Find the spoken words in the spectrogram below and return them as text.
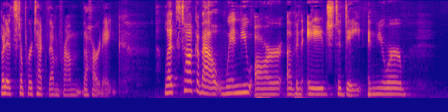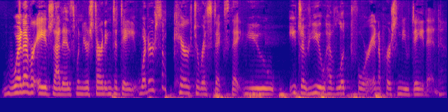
but it's to protect them from the heartache. Let's talk about when you are of an age to date and you're whatever age that is when you're starting to date. What are some characteristics that you each of you have looked for in a person you've dated?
